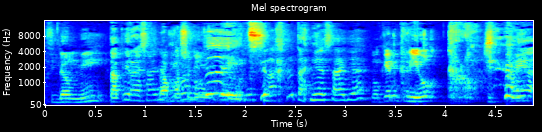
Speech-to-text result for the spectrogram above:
Demi Tapi rasanya Rokok gimana? sedikit. silakan tanya saja. mungkin kriuk Kayak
